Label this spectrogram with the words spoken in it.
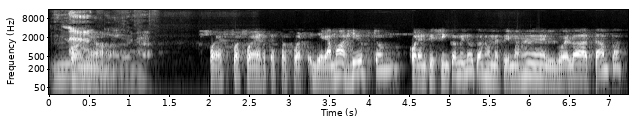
Nah, Fue, fue fuerte, fue fuerte. Llegamos a Houston, 45 minutos, nos metimos en el vuelo a Tampa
